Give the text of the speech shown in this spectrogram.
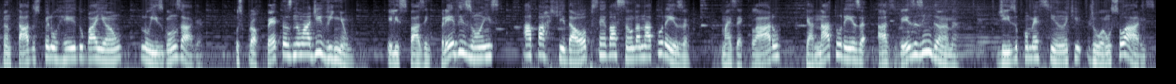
cantados pelo rei do Baião, Luiz Gonzaga. Os profetas não adivinham, eles fazem previsões a partir da observação da natureza, mas é claro que a natureza às vezes engana, diz o comerciante João Soares,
